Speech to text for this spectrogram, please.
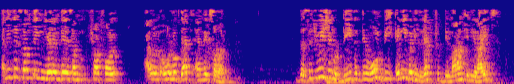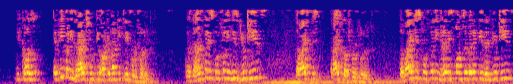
And if there's something here and there, some shortfall, I will overlook that and make sabr the situation would be that there won't be anybody left to demand any rights because everybody's rights will be automatically fulfilled. Because the husband is fulfilling his duties, the wife's rights got fulfilled. The wife is fulfilling her responsibilities and duties,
